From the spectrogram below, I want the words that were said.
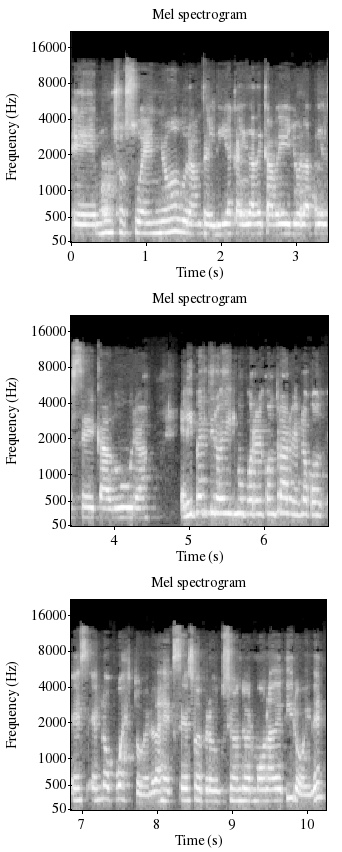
eh, mucho sueño durante el día, caída de cabello, la piel seca, dura. El hipertiroidismo, por el contrario, es lo, es, lo opuesto, ¿verdad? Es exceso de producción de hormona de tiroides.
